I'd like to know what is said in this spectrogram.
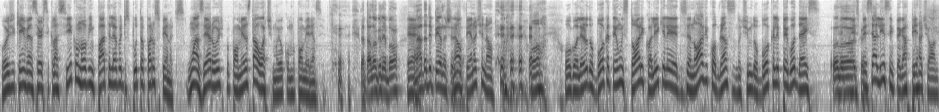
Hoje quem vencer se classifica, um novo empate leva a disputa para os pênaltis. 1 a 0 hoje pro Palmeiras tá ótimo, eu como palmeirense. tá louco de bom? É. Nada de pênalti. Não, né? pênalti não. o, o goleiro do Boca tem um histórico ali que ele 19 cobranças no time do Boca, ele pegou 10. Ô, louco. É especialista em pegar pênalti, homem.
